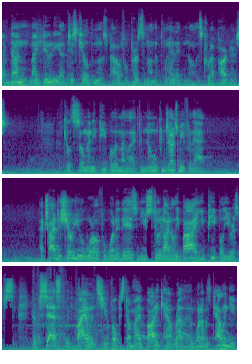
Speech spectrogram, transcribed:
I've done my duty. I've just killed the most powerful person on the planet and all his corrupt partners. Killed so many people in my life, and no one can judge me for that. I tried to show you the world for what it is, and you stood idly by. You people, you're, you're obsessed with violence. You're focused on my body count rather than what I was telling you.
